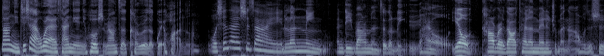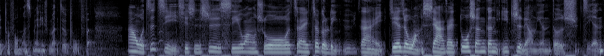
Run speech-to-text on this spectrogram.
那你接下来未来三年你会有什么样子的 career 的规划呢？我现在是在 learning and development 这个领域，还有也有 cover 到 talent management 啊，或者是 performance management 这部分。那我自己其实是希望说，在这个领域再接着往下，再多深耕一至两年的时间。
